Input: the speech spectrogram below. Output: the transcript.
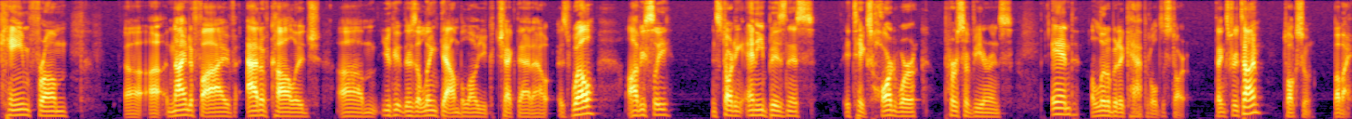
came from uh, uh, nine to five, out of college, um, you can. There's a link down below. You could check that out as well. Obviously, in starting any business, it takes hard work, perseverance, and a little bit of capital to start. Thanks for your time. Talk soon. Bye bye.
